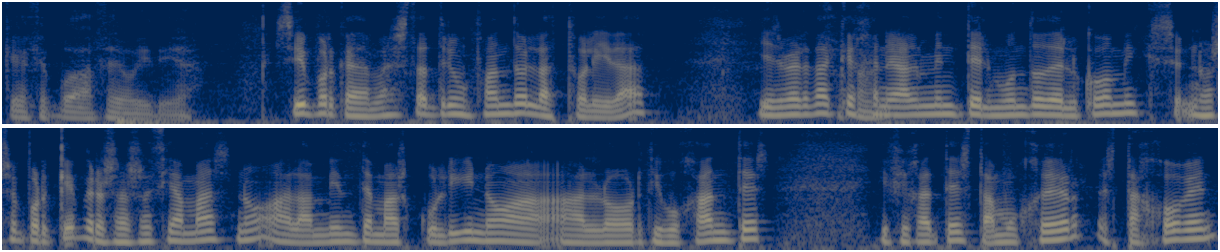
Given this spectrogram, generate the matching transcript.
que se puede hacer hoy día. Sí, porque además está triunfando en la actualidad. Y es verdad que generalmente el mundo del cómic, no sé por qué, pero se asocia más ¿no? al ambiente masculino, a, los dibujantes. Y fíjate, esta mujer, esta joven,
